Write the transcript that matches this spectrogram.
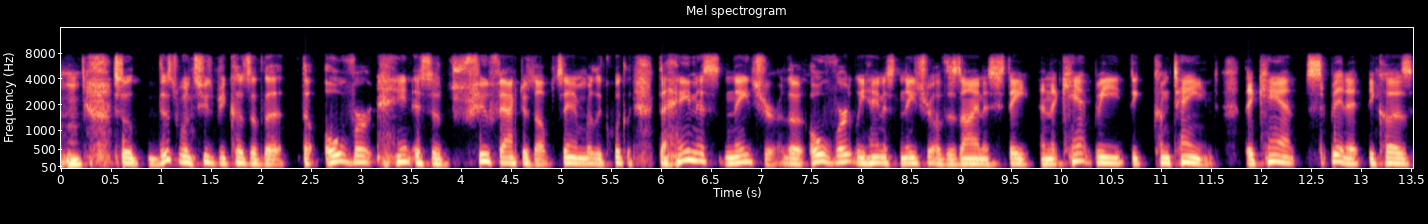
-hmm. So this one's huge because of the the overt It's a few factors. I'll say them really quickly. The heinous nature, the overtly heinous nature of the Zionist state, and it can't be contained. They can't spin it because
